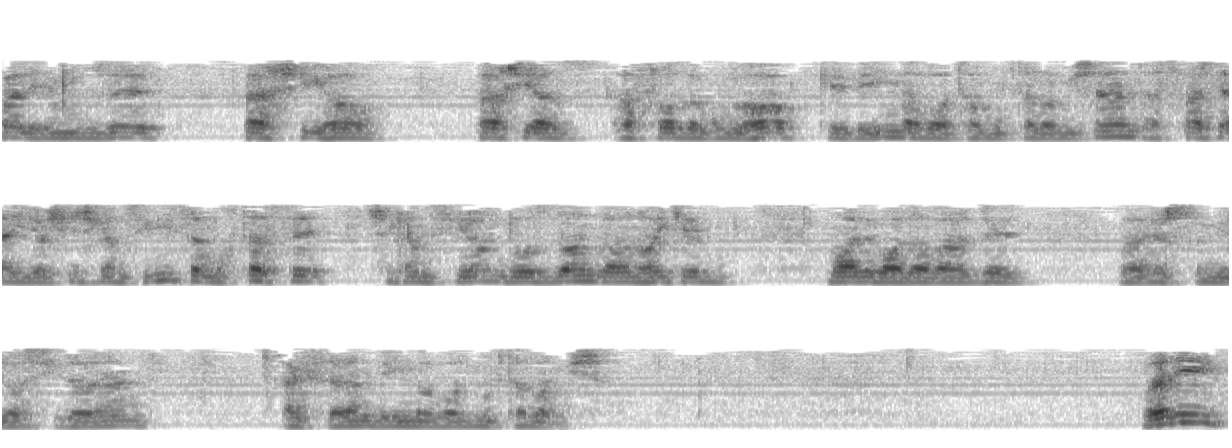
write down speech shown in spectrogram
ولی امروزه بخشی ها بخشی از افراد و گروه ها که به این مواد ها مبتلا میشند از فرض عیاشی شکمسیری و مختص شکمسیران دزدان و آنهایی که مال بالاورده و ارث و میراثی دارند اکثرا به این مواد مبتلا میشن ولی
